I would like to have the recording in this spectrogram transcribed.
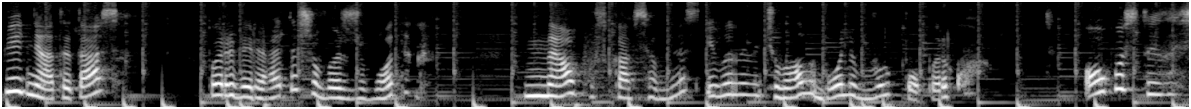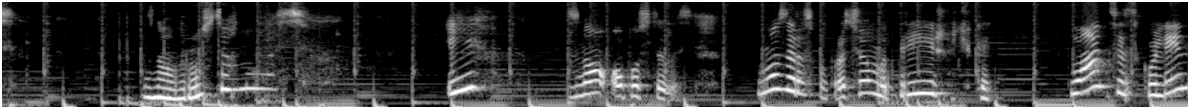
Підняти таз. Перевіряйте, щоб ваш животик не опускався вниз і ви не відчували болі в попереку. Опустились. Знову розтягнулись. І знову опустились. Ми зараз попрацюємо трішечки планці з колін.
